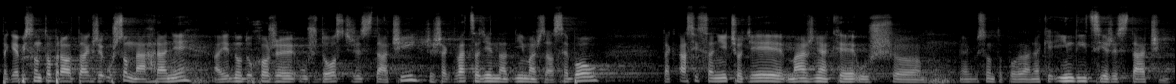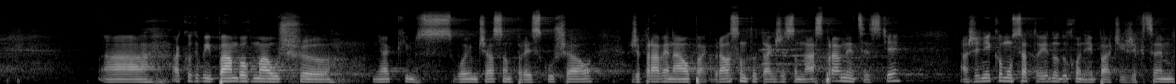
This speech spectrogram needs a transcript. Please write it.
tak ja by som to bral tak, že už som na hrane a jednoducho, že už dosť, že stačí, že však 21 dní máš za sebou, tak asi sa niečo deje, máš nejaké už, eh, jak by som to povedal, nejaké indície, že stačí. A ako keby pán Boh ma už eh, nejakým svojim časom preskúšal, že práve naopak, bral som to tak, že som na správnej ceste a že niekomu sa to jednoducho nepáči, že chcem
